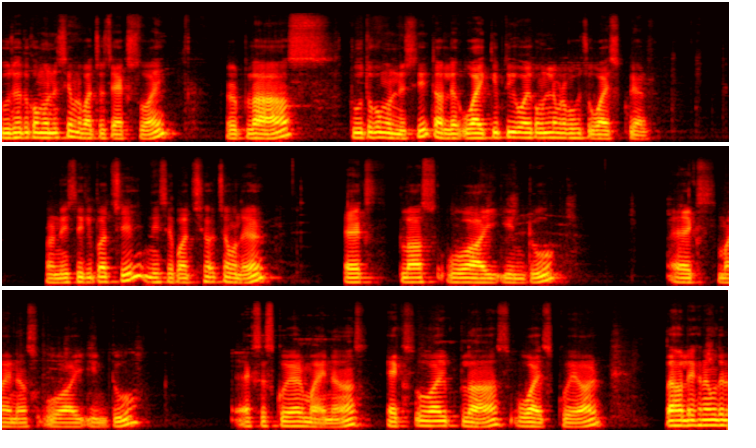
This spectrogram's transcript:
টু যেহেতু কমন নিচ্ছি আমরা পাচ্ছি হচ্ছে এক্স ওয়াই প্লাস টু তো কমন নিচ্ছি তাহলে ওয়াই কিপ থেকে ওয়াই কমন নিলে আমরা পাবো হচ্ছে ওয়াই স্কোয়ার আর নিচে কি পাচ্ছি? নিচে পাচ্ছি হচ্ছে আমাদের x plus y into x minus y into x square minus x y plus y square তাহলে এখানে আমাদের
